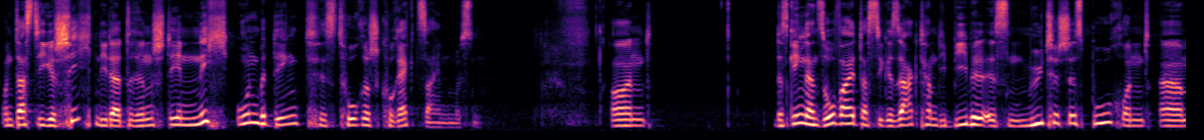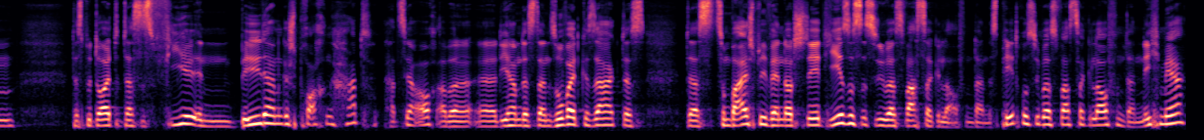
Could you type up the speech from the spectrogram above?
und dass die Geschichten, die da drin stehen, nicht unbedingt historisch korrekt sein müssen. Und das ging dann so weit, dass sie gesagt haben, die Bibel ist ein mythisches Buch und ähm, das bedeutet, dass es viel in Bildern gesprochen hat, hat es ja auch, aber äh, die haben das dann so weit gesagt, dass, dass zum Beispiel, wenn dort steht, Jesus ist übers Wasser gelaufen, dann ist Petrus übers Wasser gelaufen, dann nicht mehr.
